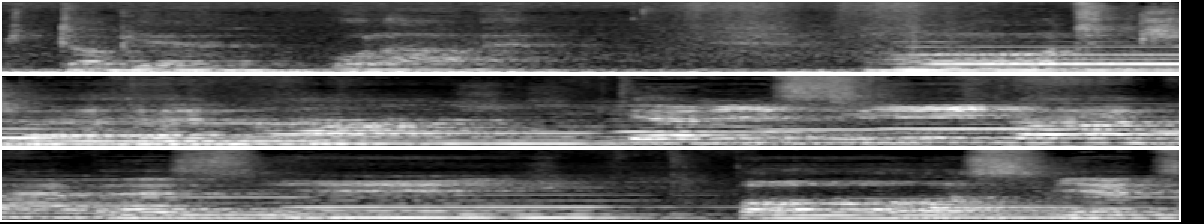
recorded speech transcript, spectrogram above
k tobě voláme. Otče náš, který jsi na nebesích, posvěd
